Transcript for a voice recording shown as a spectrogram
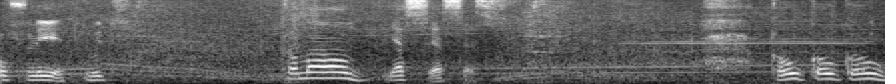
Hopefully it would. Come on. Yes, yes, yes. Go, go, go.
